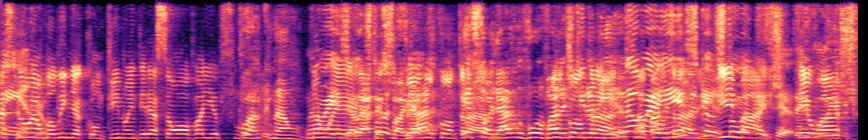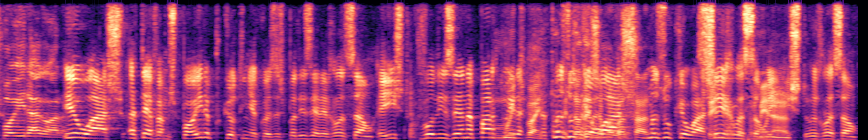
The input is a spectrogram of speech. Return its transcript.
assim, não é uma linha contínua em direção ao bem absoluto. Claro que não. Não é Aliás, esse olhar, esse olhar levou a várias tiranias. Não é isso que eu estou E a mais, dizer. Até eu acho, para o ir agora. eu acho, até vamos para o IRA, porque eu tinha coisas para dizer em relação a isto que vou dizer na parte do IRA. bem. Mas, Então o que eu acho, mas o que eu acho em relação a isto, em relação,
